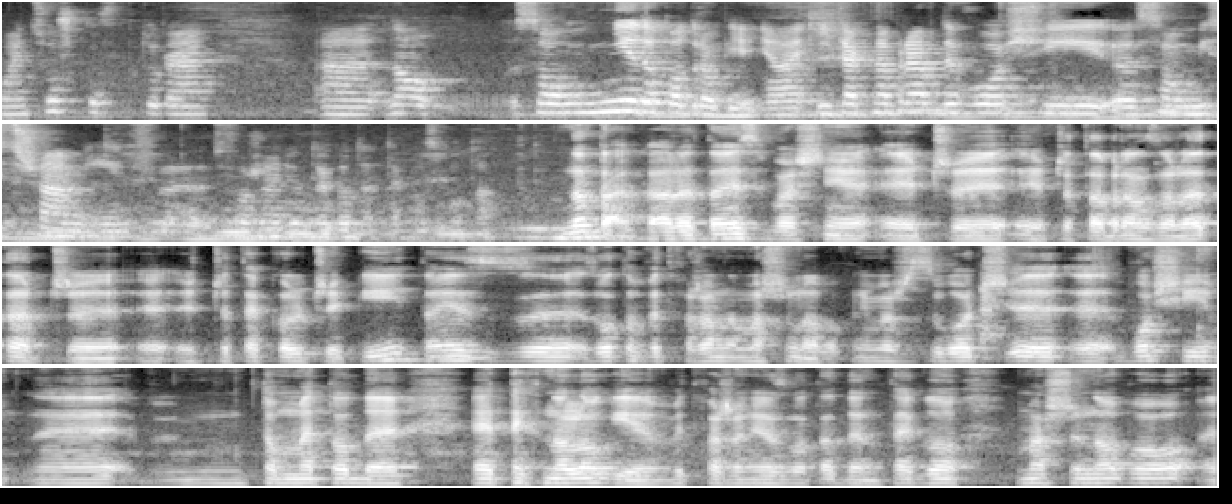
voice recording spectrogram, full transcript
łańcuszków, które no, są nie do podrobienia i tak naprawdę Włosi e, są mistrzami w tworzeniu tego, tego złota. No tak, ale to jest właśnie, e, czy, e, czy ta bransoleta, czy, e, czy te kolczyki, to jest z- złoto wytwarzane maszynowo, ponieważ złoci, e, e, Włosi e, tą metodę, e, technologię wytwarzania złota dentego maszynowo e,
